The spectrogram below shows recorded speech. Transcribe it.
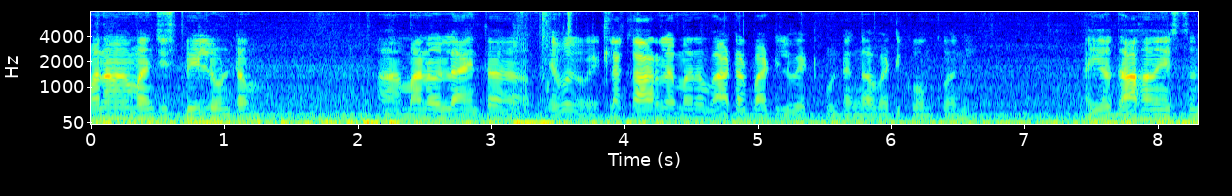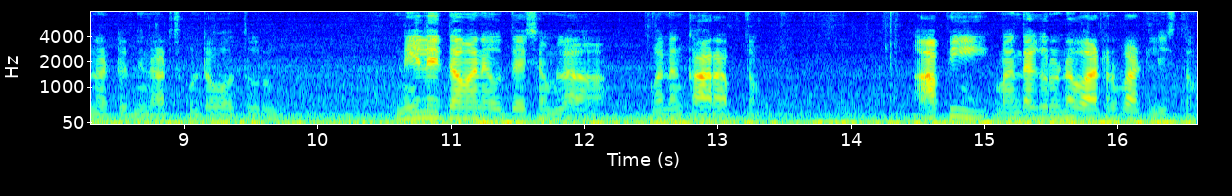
మనమే మంచి స్పీడ్లో ఉంటాం. మనోళ్ళు మన వాళ్ళు ఆయన ఎట్లా కార్లో మనం వాటర్ బాటిల్ పెట్టుకుంటాం కాబట్టి కొనుక్కొని అయ్యో దాహం వేస్తున్నట్టుంది నడుచుకుంటూ పోతురు నీళ్ళు ఇద్దామనే ఉద్దేశంలో మనం కార్ ఆపుతాం. ఆపి మన దగ్గర ఉన్న వాటర్ బాటిల్ ఇస్తాం.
